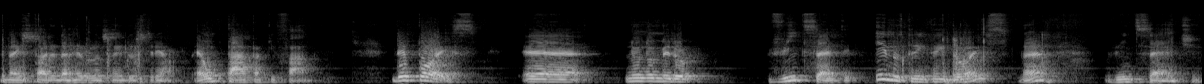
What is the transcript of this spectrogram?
na história da Revolução Industrial. É o Papa que fala. Depois, é, no número 27 e no 32, né? 27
